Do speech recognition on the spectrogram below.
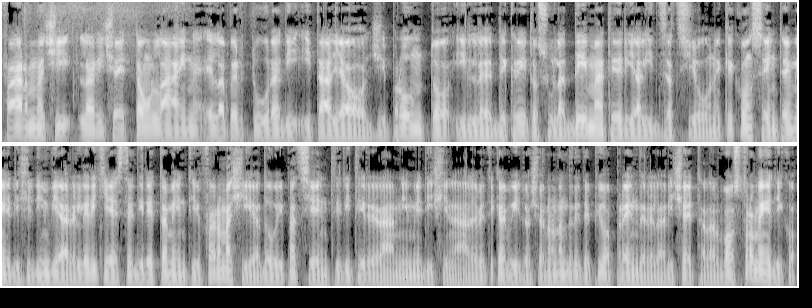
Farmaci, la ricetta online e l'apertura di Italia Oggi. Pronto il decreto sulla dematerializzazione che consente ai medici di inviare le richieste direttamente in farmacia dove i pazienti ritireranno i medicinali. Avete capito? Cioè non andrete più a prendere la ricetta dal vostro medico.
